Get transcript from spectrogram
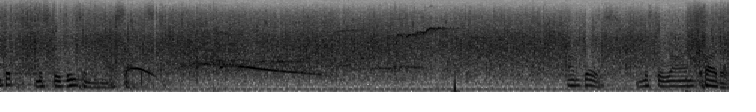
trumpet, Mr. Wynton and myself. On bass, Mr. Ron Carter.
